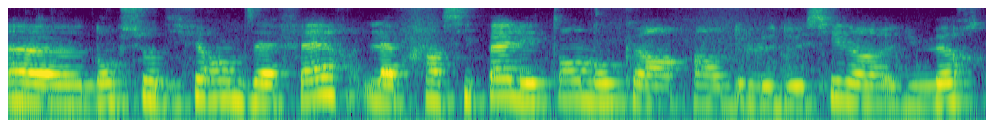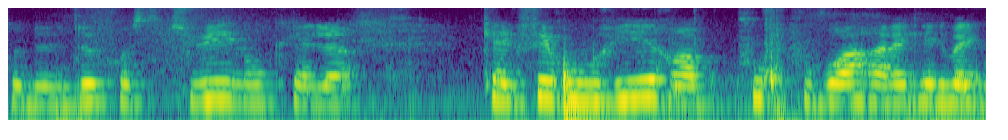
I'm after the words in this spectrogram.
euh, donc sur différentes affaires. La principale étant donc le dossier du meurtre de deux prostituées, donc elle qu'elle fait rouvrir pour pouvoir, avec les nouvelles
